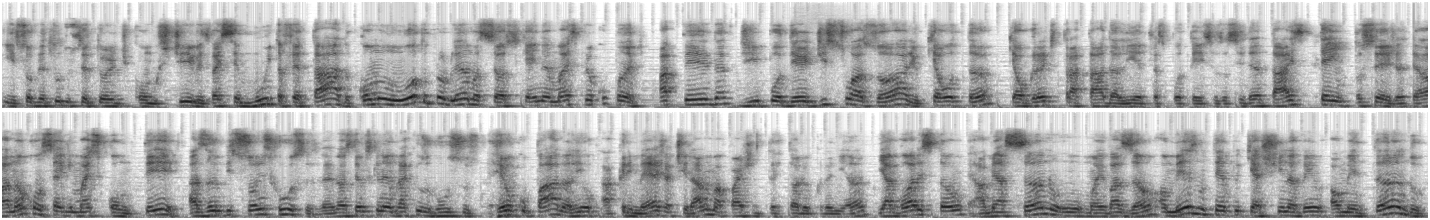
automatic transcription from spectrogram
e, sobretudo, o setor de combustíveis vai ser muito afetado, como um outro problema, Celso, que ainda é mais preocupante, a perda de poder dissuasório que a OTAN, que é o grande tratado ali entre as potências ocidentais, tem. Ou seja, ela não consegue mais conter as ambições russas. Né? Nós temos que lembrar que os russos reocuparam ali a Crimeia, já tiraram uma parte do território ucraniano e agora estão ameaçando uma invasão, ao mesmo tempo que a China vem aumentando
